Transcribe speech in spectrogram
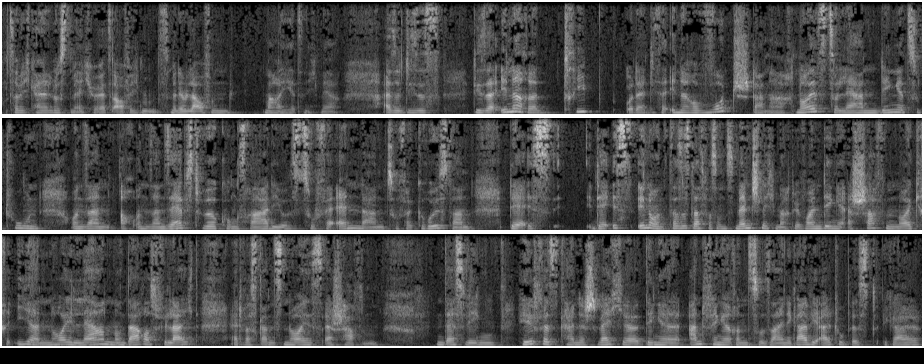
jetzt habe ich keine Lust mehr, ich höre jetzt auf, ich, das mit dem Laufen mache ich jetzt nicht mehr. Also dieses, dieser innere Trieb oder dieser innere Wunsch danach, Neues zu lernen, Dinge zu tun, unseren, auch unseren Selbstwirkungsradius zu verändern, zu vergrößern, der ist der ist in uns. Das ist das, was uns menschlich macht. Wir wollen Dinge erschaffen, neu kreieren, neu lernen und daraus vielleicht etwas ganz Neues erschaffen. Und deswegen Hilfe ist keine Schwäche, Dinge Anfängerin zu sein, egal wie alt du bist, egal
